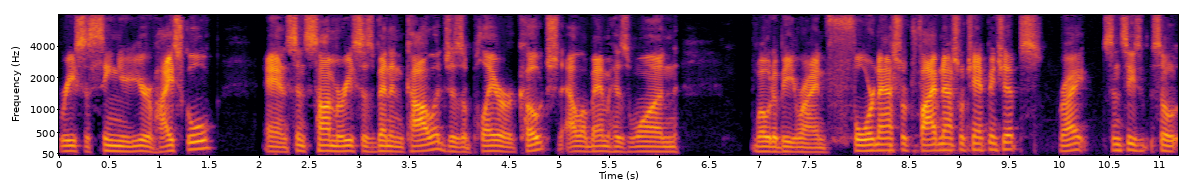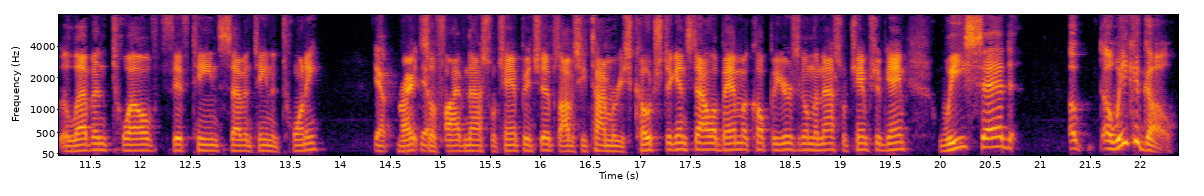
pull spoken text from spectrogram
Rees's senior year of high school, and since Tommy Rees has been in college as a player or coach, Alabama has won what would it be Ryan four national five national championships right? Since he's so 11 12 15 17 and 20 yep. right? Yep. so five national championships. Obviously Tommy Rees coached against Alabama a couple years ago in the national championship game. We said a, a week ago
